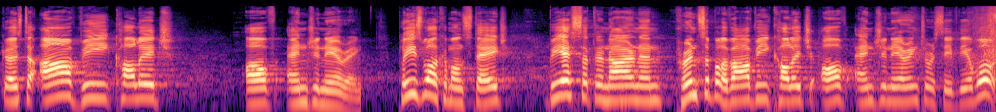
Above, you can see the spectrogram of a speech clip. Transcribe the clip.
goes to RV College of Engineering. Please welcome on stage B.S. Satyanarayanan, Principal of RV College of Engineering, to receive the award.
